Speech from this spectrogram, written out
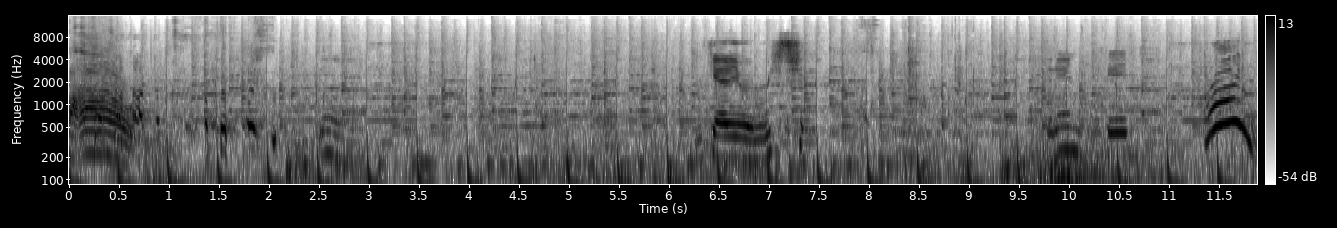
Ow! You can't even reach it. Get in, kid. Run!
